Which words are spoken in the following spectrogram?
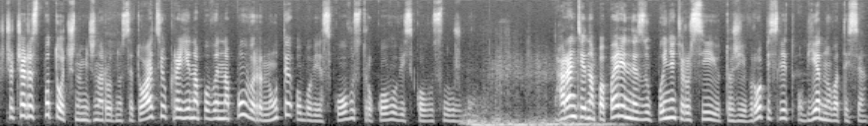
що через поточну міжнародну ситуацію країна повинна повернути обов'язкову строкову військову службу. Гарантії на папері не зупинять Росію, тож Європі слід об'єднуватися.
